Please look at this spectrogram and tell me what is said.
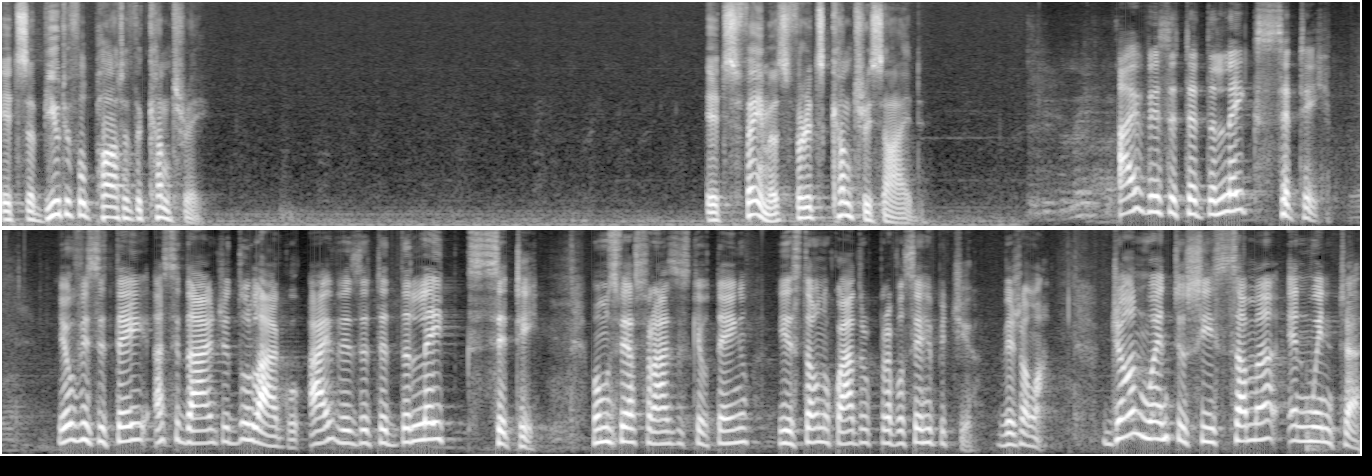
It's a beautiful part of the country. It's famous for its countryside. I visited the Lake City. Eu visitei a cidade do lago. I visited the Lake City. Vamos ver as frases que eu tenho e estão no quadro para você repetir. Veja lá. John went to see summer and winter.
